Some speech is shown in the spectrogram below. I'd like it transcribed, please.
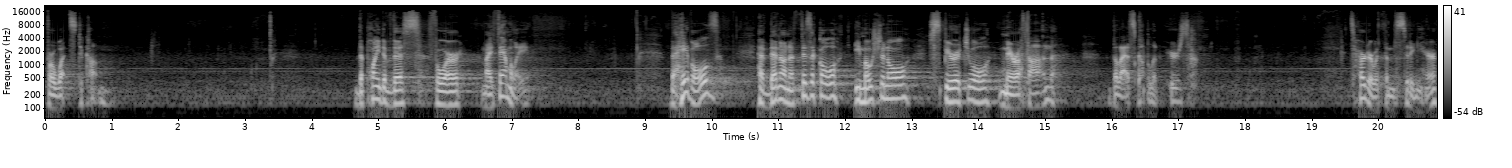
for what's to come. The point of this for my family. The Havels have been on a physical, emotional, spiritual marathon the last couple of years. It's harder with them sitting here.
